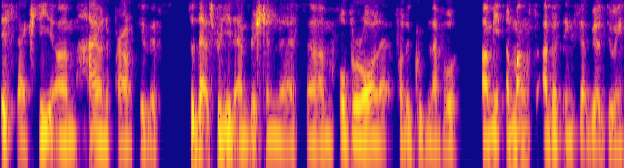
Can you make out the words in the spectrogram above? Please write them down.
is actually um, high on the priority list. So that's really the ambition as um, overall for the group level. I mean, amongst other things that we are doing.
